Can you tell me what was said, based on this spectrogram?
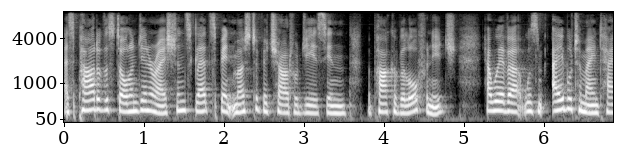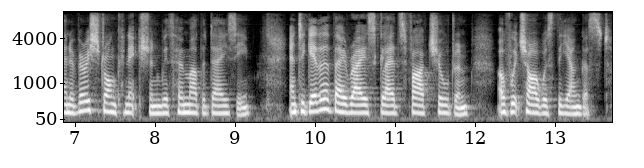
As part of the Stolen Generations, Glad spent most of her childhood years in the Parkerville orphanage, however, was able to maintain a very strong connection with her mother Daisy, and together they raised Glad's five children, of which I was the youngest.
